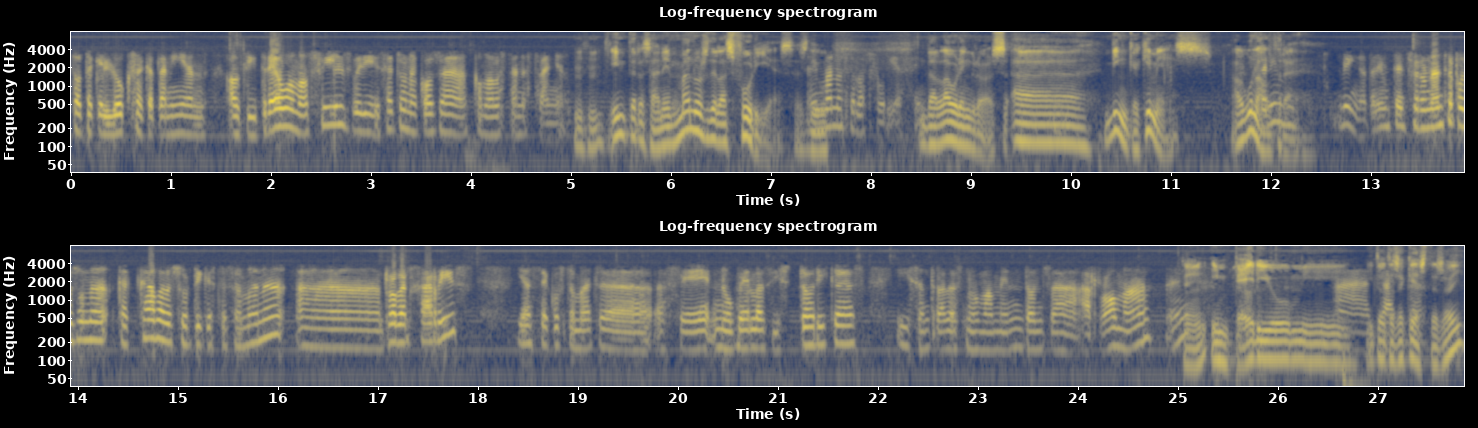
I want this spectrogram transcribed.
tot aquell luxe que tenien els hi treu amb els fills, vull dir, saps, una cosa com a bastant estranya estranya. Uh -huh. Interessant. En manos de les fúries, es en diu. En manos de les fúries, sí. De Lauren Gross. Uh, vinga, qui més? Algun tenim, altre? Vinga, tenim temps per un altre, doncs una que acaba de sortir aquesta setmana, uh, Robert Harris, ja ens té acostumats a, a fer novel·les històriques i centrades normalment doncs, a, a Roma. Eh? Sí, Imperium i, ah, i totes aquestes, oi?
